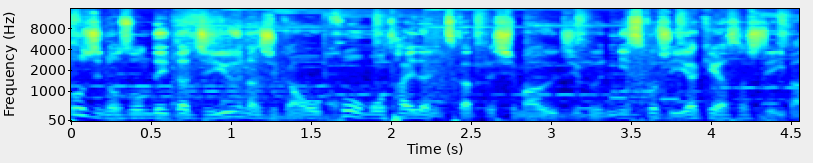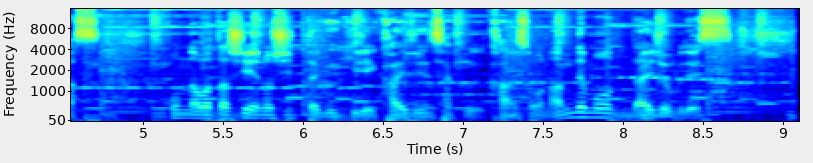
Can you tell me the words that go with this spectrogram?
当時望んでいた自由な時間をこうも怠惰に使ってしまう自分に少し嫌気がさしています。こんな私への知った激励改善策感想何でも大丈夫です、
